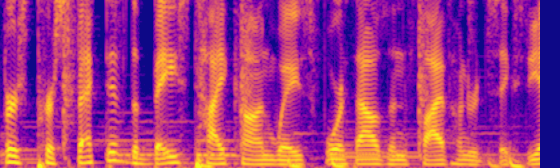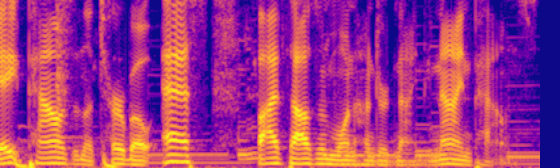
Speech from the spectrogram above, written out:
For perspective, the base Taycan weighs 4,568 pounds and the Turbo S 5,199 pounds.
